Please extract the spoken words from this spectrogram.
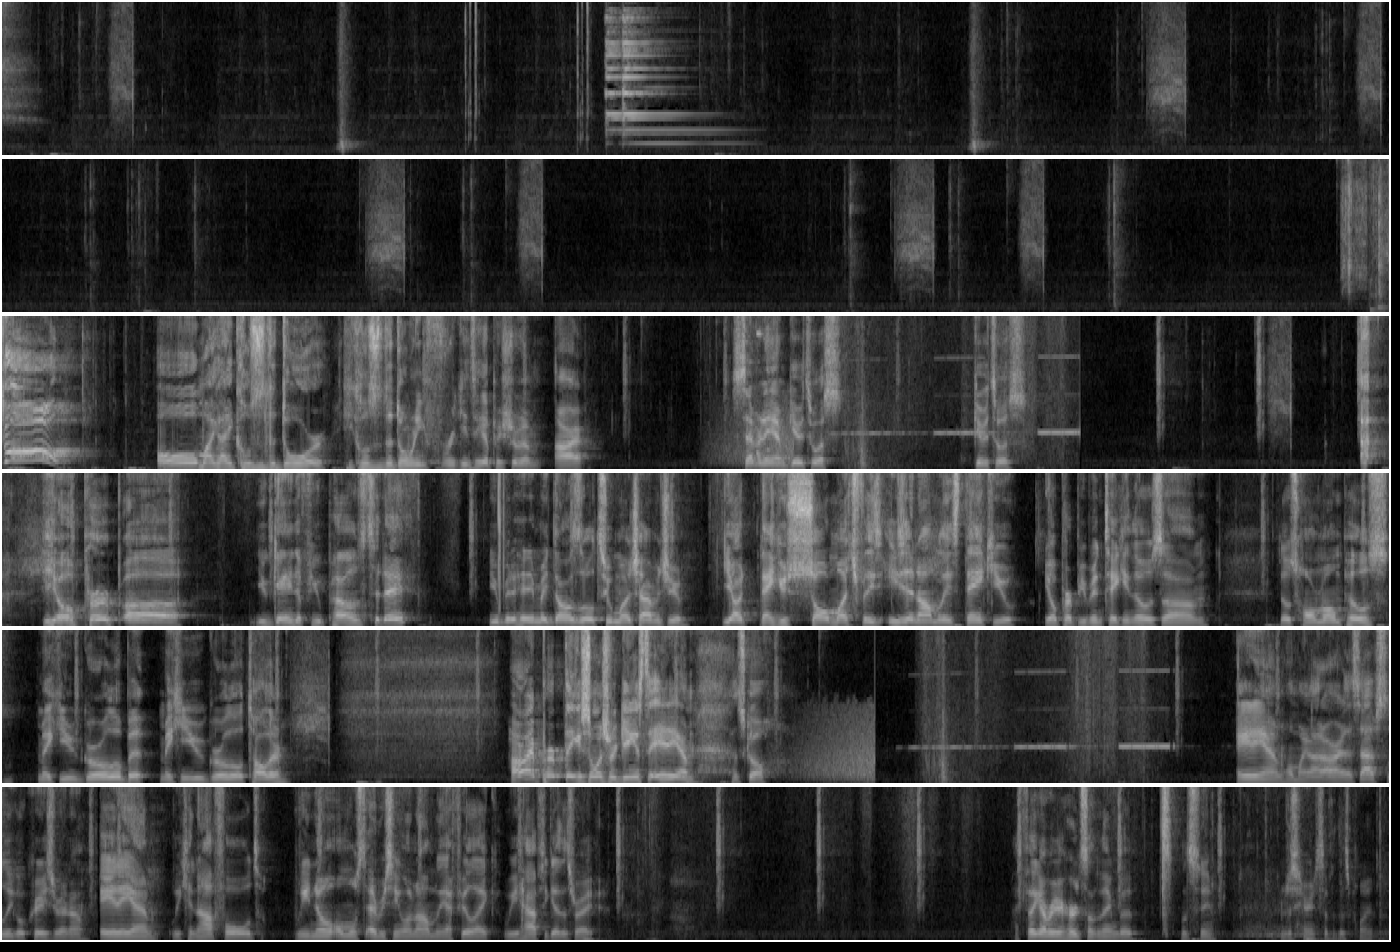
Oh my god, he closes the door. He closes the door when you freaking take a picture of him. Alright. 7 a.m. Give it to us. Give it to us. Yo, Perp, uh, you gained a few pounds today? You've been hitting McDonald's a little too much, haven't you? Yo, thank you so much for these easy anomalies. Thank you. Yo, Perp, you've been taking those, um, those hormone pills, making you grow a little bit, making you grow a little taller. All right, Perp, thank you so much for getting us to 8 a.m. Let's go. 8 a.m. Oh my god. All right, let's absolutely go crazy right now. 8 a.m. We cannot fold. We know almost every single anomaly. I feel like we have to get this right. I feel like I already heard something, but let's see. I'm just hearing stuff at this point.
